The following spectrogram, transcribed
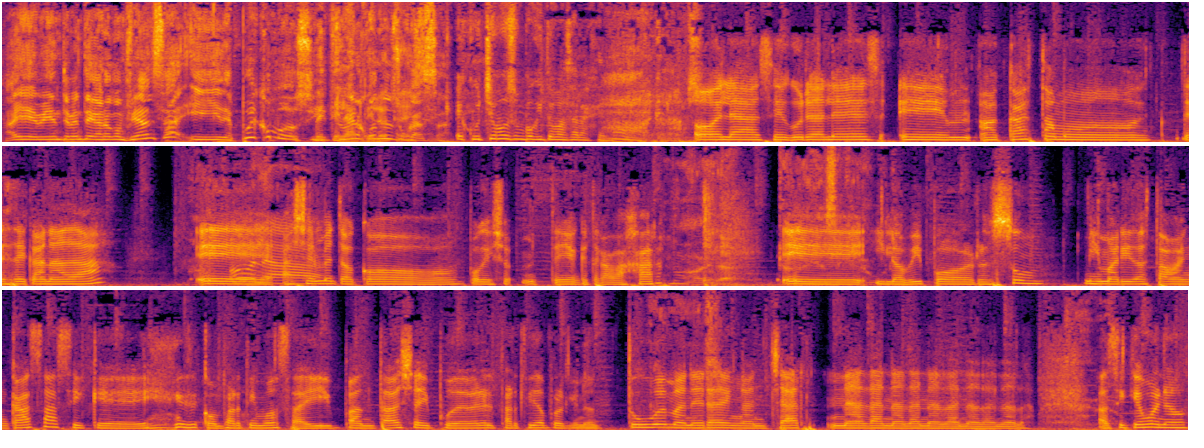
Ahí, evidentemente, ganó confianza. Y después, como si Mete la estuviera jugando en su casa. Escuchemos un poquito más a la gente. Ah. Hola, Segurales. Eh, acá estamos desde Canadá. Eh, Hola. Ayer me tocó, porque yo tenía que trabajar, eh, y lo vi por Zoom. Mi marido estaba en casa, así que compartimos ahí pantalla y pude ver el partido porque no tuve manera de enganchar nada, nada, nada, nada, nada. Así que bueno,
